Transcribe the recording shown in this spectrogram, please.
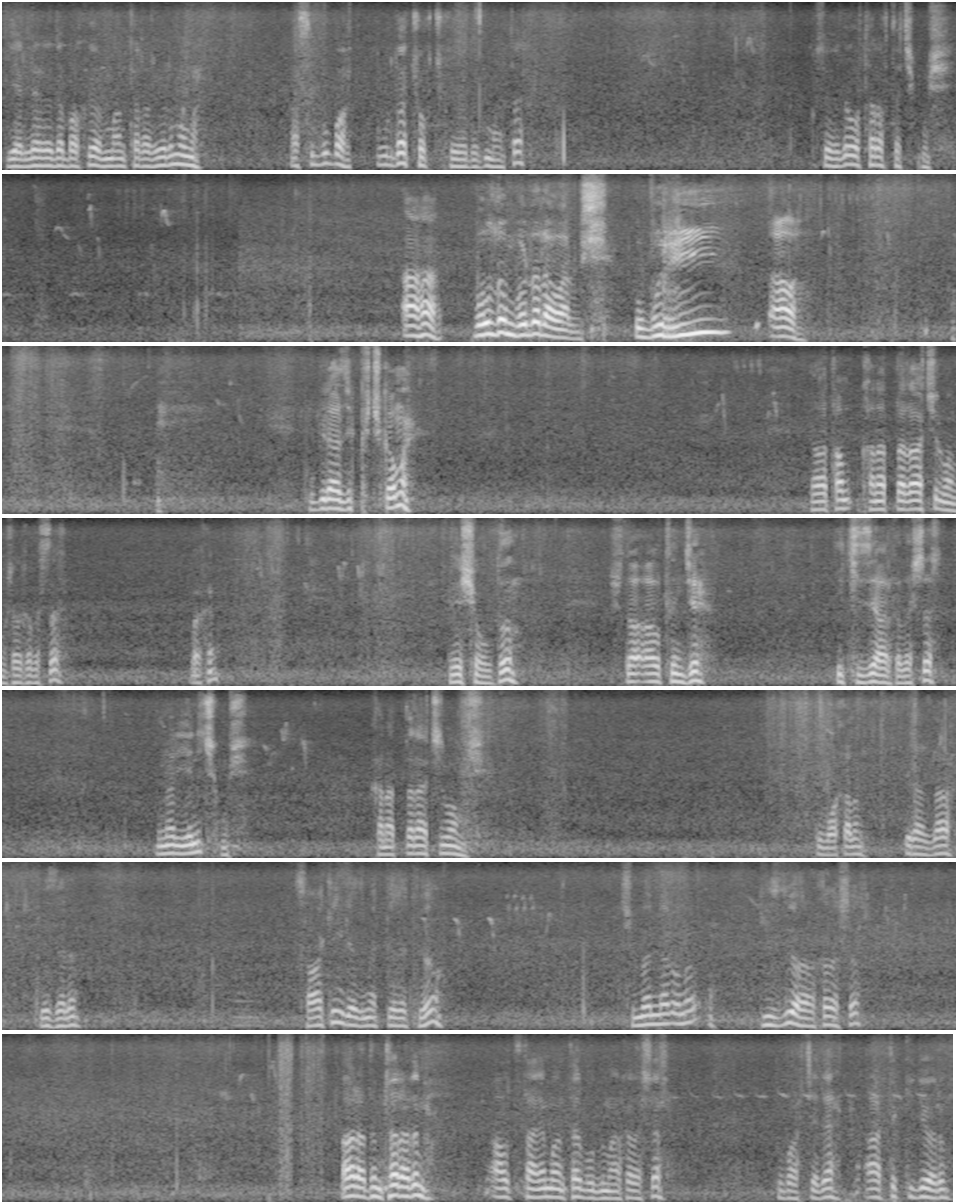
Yerlere de bakıyorum mantar arıyorum ama asıl bu bah burada çok çıkıyordu mantar. Bu sefer de o tarafta çıkmış. Aha buldum burada da varmış. Ubri. Al. Bu birazcık küçük ama daha tam kanatları açılmamış arkadaşlar. Bakın. 5 oldu. Şu da 6. ikizi arkadaşlar. Bunlar yeni çıkmış. Kanatları açılmamış. Dur bakalım. Biraz daha gezelim. Sakin gezmek gerekiyor. Çimenler onu gizliyor arkadaşlar. Aradım taradım. 6 tane mantar buldum arkadaşlar. Bu bahçede. Artık gidiyorum.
